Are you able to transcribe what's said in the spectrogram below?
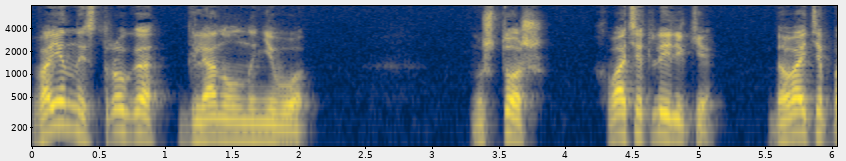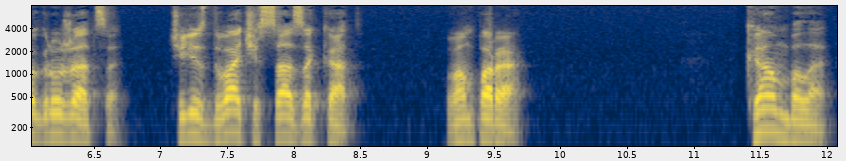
Военный строго глянул на него. «Ну что ж, хватит лирики. Давайте погружаться. Через два часа закат. Вам пора». Камбала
